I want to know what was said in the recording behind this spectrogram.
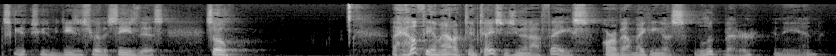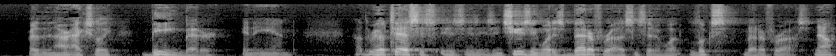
excuse, excuse me, Jesus really sees this. So a healthy amount of temptations you and I face are about making us look better in the end rather than our actually being better in the end. The real test is, is, is in choosing what is better for us instead of what looks better for us. Now,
